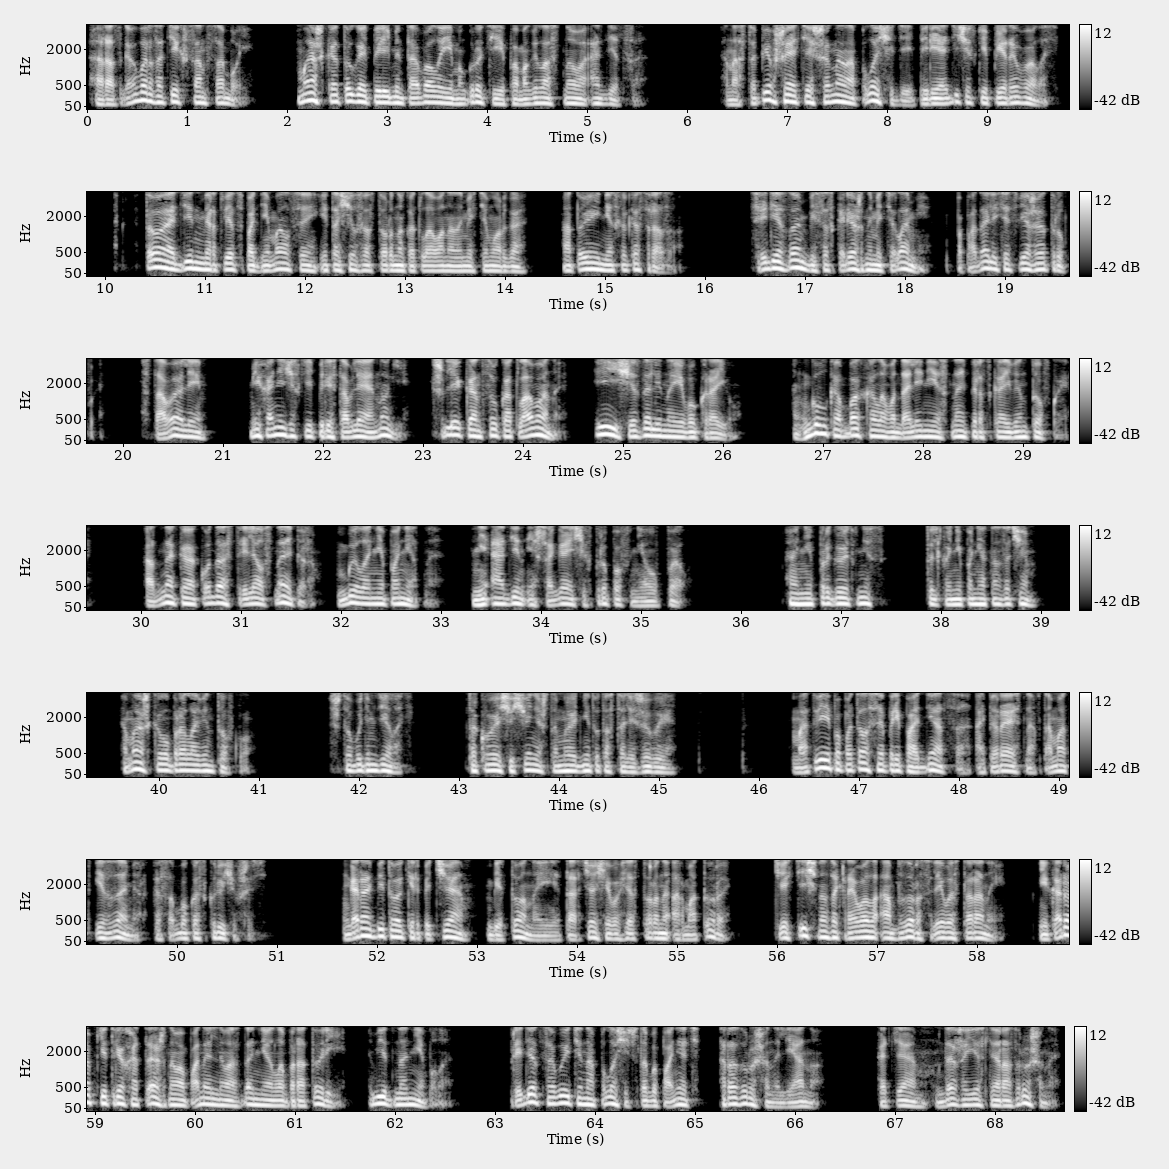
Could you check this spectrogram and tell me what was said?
Разговор затих сам собой. Машка туго перебинтовала ему грудь и помогла снова одеться. Наступившая тишина на площади периодически прерывалась. То один мертвец поднимался и тащился в сторону котлована на месте морга, а то и несколько сразу. Среди зомби со скореженными телами попадались и свежие трупы. Вставали, механически переставляя ноги, шли к концу котлована и исчезали на его краю. Гулка бахала в отдалении снайперская винтовка. Однако, куда стрелял снайпер, было непонятно. Ни один из шагающих трупов не упал. Они прыгают вниз, только непонятно зачем. Машка убрала винтовку. Что будем делать? Такое ощущение, что мы одни тут остались живые. Матвей попытался приподняться, опираясь на автомат и замер, кособоко скрючившись. Гора битого кирпича, бетона и торчащей во все стороны арматуры частично закрывала обзор с левой стороны, и коробки трехэтажного панельного здания лаборатории видно не было. Придется выйти на площадь, чтобы понять, разрушено ли оно. Хотя, даже если разрушено,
